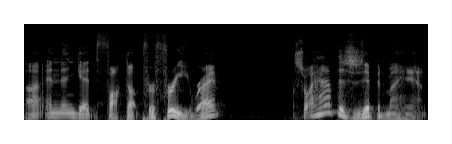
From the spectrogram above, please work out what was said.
uh, and then get fucked up for free, right? So I have this zip in my hand.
